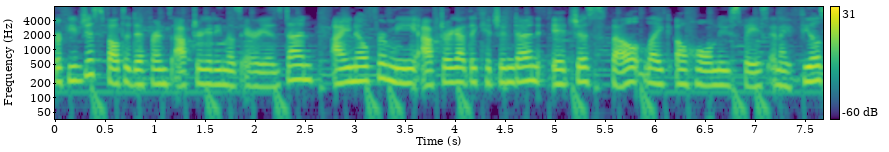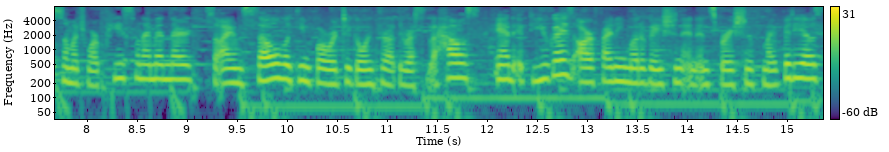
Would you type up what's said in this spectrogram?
or if you've just felt a difference after getting those areas done. I know for me, after I got the kitchen done, it just felt like a whole new space and I feel so much more peace when I'm in there. So I am so looking forward to going throughout the rest of the house. And if you guys are finding motivation and inspiration from my videos,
